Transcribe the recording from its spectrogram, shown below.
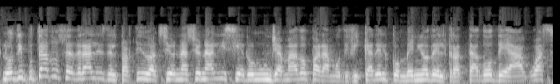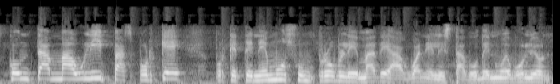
Los diputados federales del Partido Acción Nacional hicieron un llamado para modificar el convenio del Tratado de Aguas con Tamaulipas. ¿Por qué? Porque tenemos un problema de agua en el estado de Nuevo León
